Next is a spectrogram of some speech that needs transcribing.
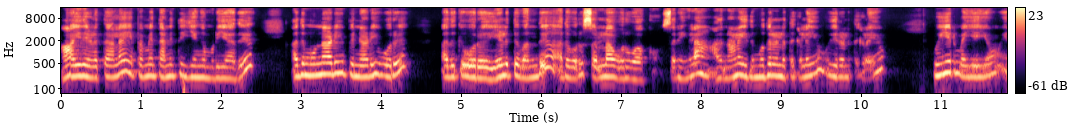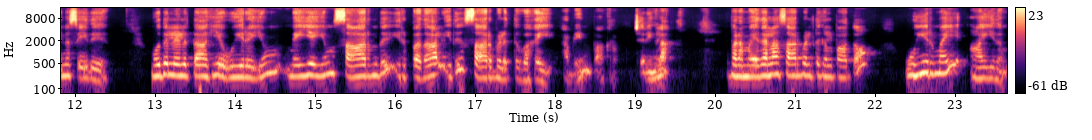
ஆயுத எழுத்தால எப்பவுமே தனித்து இயங்க முடியாது. அது முன்னாடியும் பின்னாடி ஒரு அதுக்கு ஒரு எழுத்து வந்து அதை ஒரு சொல்லா உருவாக்கும். சரிங்களா? அதனால இது முதல் எழுத்துக்களையும் உயிரெழுத்துக்களையும் உயிர் மெய்யையும் என்ன செய்யுது முதல் எழுத்தாகிய உயிரையும் மெய்யையும் சார்ந்து இருப்பதால் இது சார்பெழுத்து வகை அப்படின்னு பார்க்குறோம். சரிங்களா? இப்போ நம்ம எதெல்லாம் சார்பெழுத்துக்கள் பார்த்தோம்? உயிர்மை ஆயுதம்.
